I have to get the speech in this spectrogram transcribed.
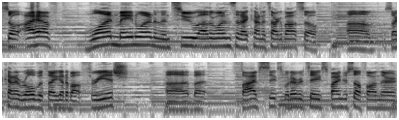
So I have one main one and then two other ones that I kind of talk about. So, um, so I kind of roll with I got about three ish, uh, but five, six, whatever it takes. Find yourself on there.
